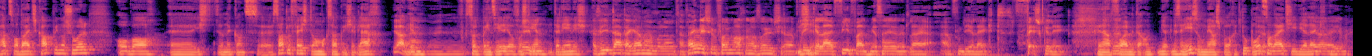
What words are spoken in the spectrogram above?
hat zwar Deutsch gehabt in der Schule, aber äh, ist ja nicht ganz äh, sattelfest. Da haben wir gesagt, ist ja gleich. Ja, Eben, nein, sollte bei uns jeder verstehen, Italienisch. Also ich darf da gerne einmal uns auf Englisch im Fall machen, also ich äh, bringe ja- gleich Vielfalt, wir sind ja nicht gleich auf dem Dialekt festgelegt. Genau, vor allem mit der, und wir, wir sind eh so mehrsprachig. Du Bozner Deutsch, ich Dialekt. Ja, eben.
